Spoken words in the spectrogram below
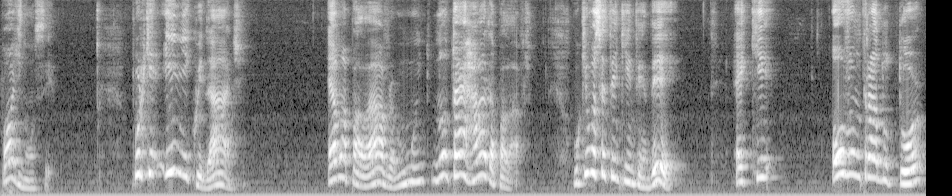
Pode não ser. Porque iniquidade é uma palavra muito. Não está errada a palavra. O que você tem que entender é que houve um tradutor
